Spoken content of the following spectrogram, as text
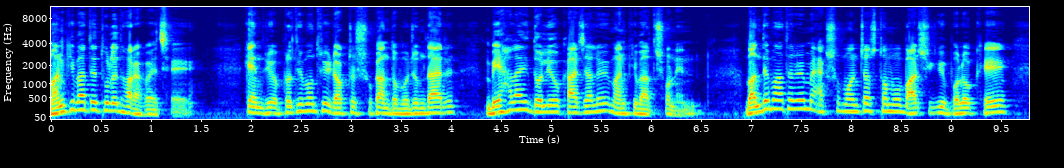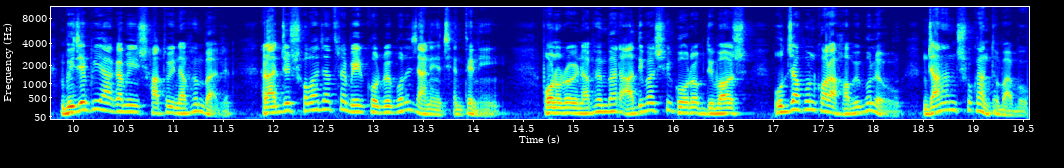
মন কি বাতে তুলে ধরা হয়েছে। কেন্দ্রীয় প্রতিমন্ত্রী ডক্টর সুকান্ত মজুমদার বেহালাই দলীয় কার্যালয়ে মন কি বাত শোনেন। বন্দে মাতারম একশো পঞ্চাশতম বার্ষিকী উপলক্ষে বিজেপি আগামী সাতই নভেম্বর রাজ্যের শোভাযাত্রা বের করবে বলে জানিয়েছেন তিনি। পনেরোই নভেম্বর আদিবাসী গৌরব দিবস উদযাপন করা হবে বলেও জানান সুকান্তবাবু।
